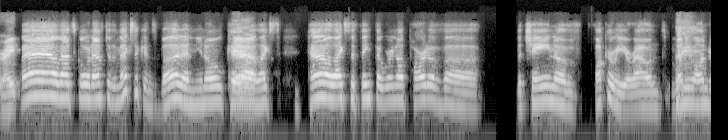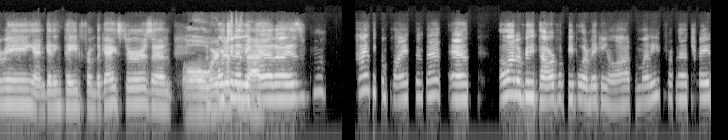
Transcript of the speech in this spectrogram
Right. Well, that's going after the Mexicans, bud, and you know, Canada yeah. likes Canada likes to think that we're not part of uh, the chain of fuckery around money laundering and getting paid from the gangsters. And oh, unfortunately, Canada is highly compliant in that, and a lot of really powerful people are making a lot of money from that trade.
